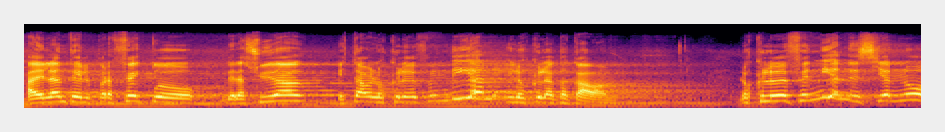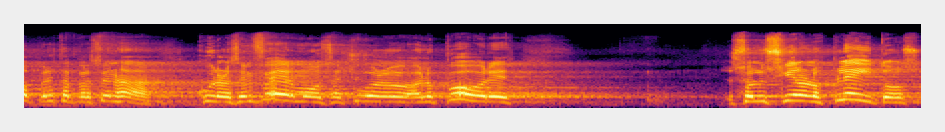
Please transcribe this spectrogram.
Adelante del prefecto de la ciudad estaban los que lo defendían y los que lo atacaban. Los que lo defendían decían, no, pero esta persona cura a los enfermos, ayuda a los pobres, soluciona los pleitos,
